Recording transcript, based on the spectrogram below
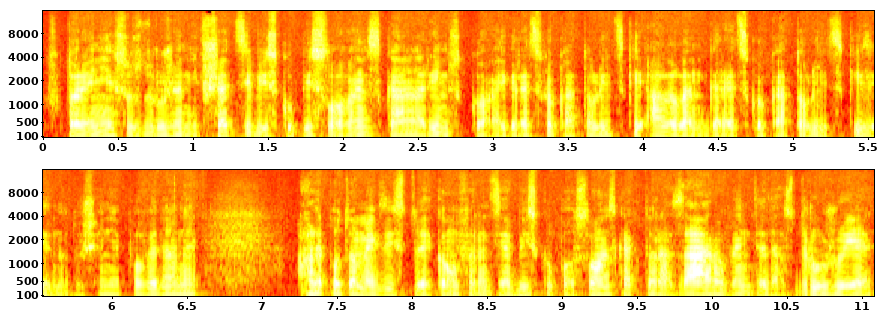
v ktorej nie sú združení všetci biskupy Slovenska, rímsko aj grécko-katolícky, ale len grécko-katolícky, zjednodušene povedané. Ale potom existuje konferencia biskupov Slovenska, ktorá zároveň teda združuje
